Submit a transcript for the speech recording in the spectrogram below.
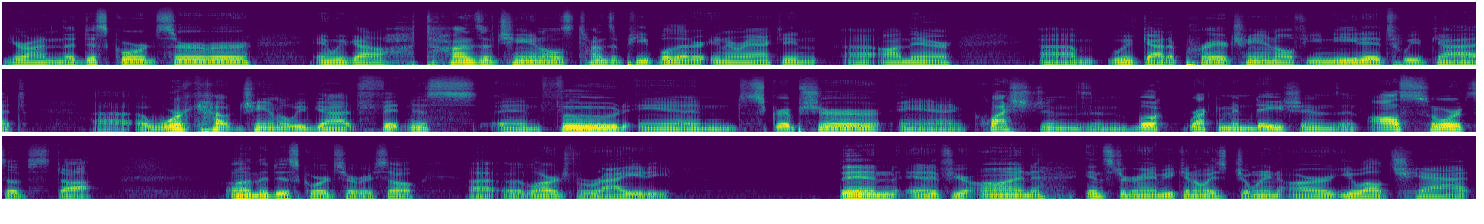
You're on the Discord server, and we've got tons of channels, tons of people that are interacting uh, on there. Um, we've got a prayer channel if you need it. We've got uh, a workout channel. We've got fitness and food and scripture and questions and book recommendations and all sorts of stuff on the Discord server. So uh, a large variety. Then, if you're on Instagram, you can always join our UL chat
